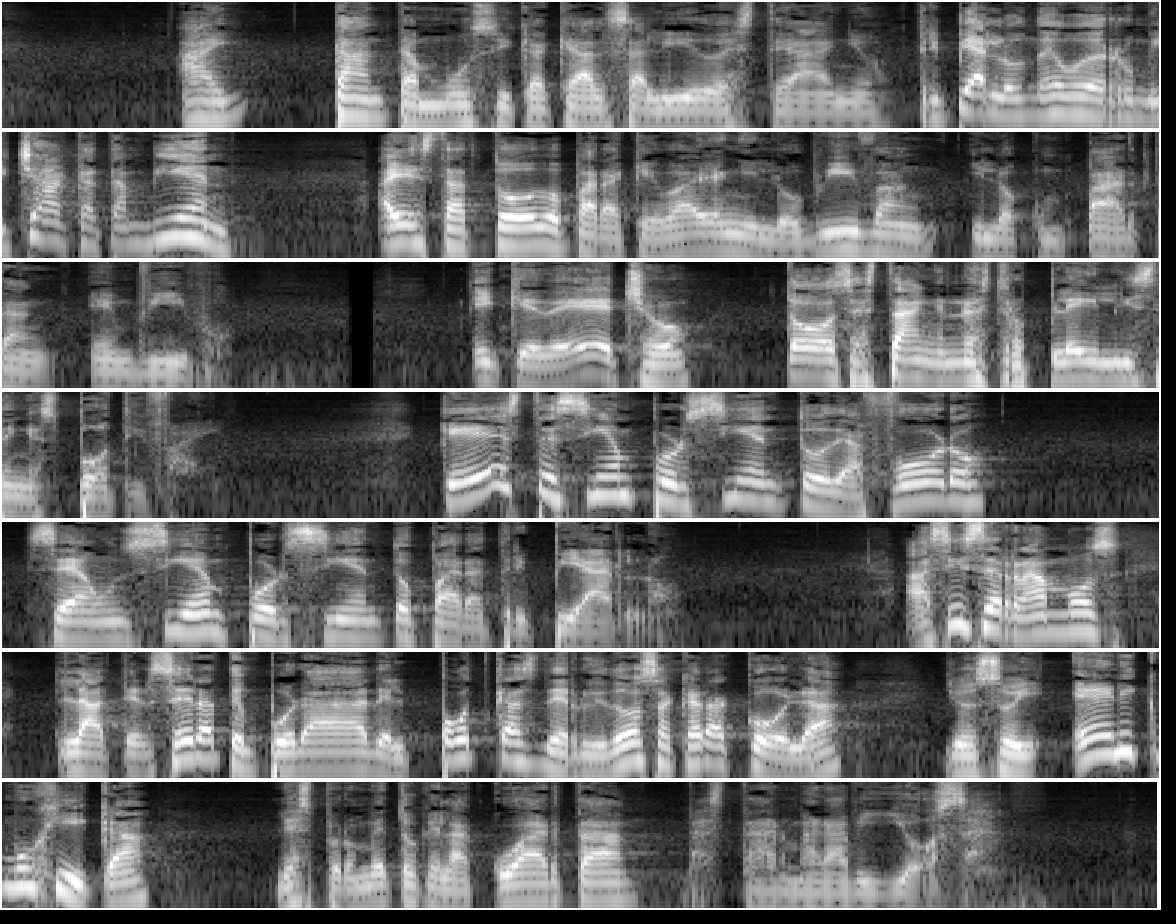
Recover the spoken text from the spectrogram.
Hay tanta música que ha salido este año. Tripear lo nuevo de Rumichaca también Ahí está todo para que vayan y lo vivan y lo compartan en vivo. Y que de hecho todos están en nuestro playlist en Spotify. Que este 100% de aforo sea un 100% para tripearlo. Así cerramos la tercera temporada del podcast de Ruidosa Caracola. Yo soy Eric Mujica. Les prometo que la cuarta va a estar maravillosa.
